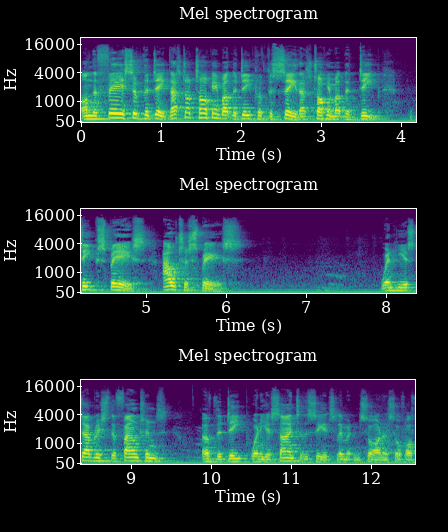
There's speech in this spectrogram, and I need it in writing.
on the face of the deep. That's not talking about the deep of the sea, that's talking about the deep, deep space, outer space. When he established the fountains of the deep, when he assigned to the sea its limit, and so on and so forth,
